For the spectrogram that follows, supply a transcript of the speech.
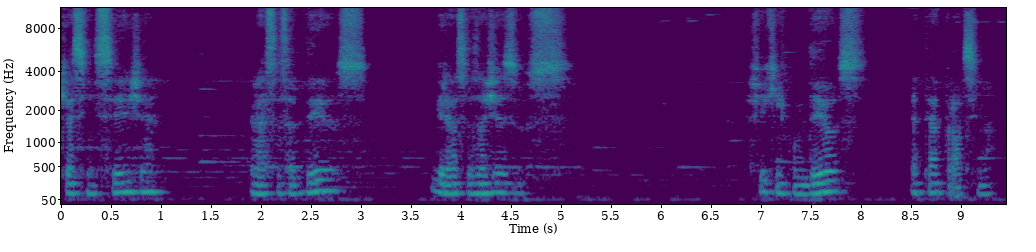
Que assim seja, graças a Deus, graças a Jesus. Fiquem com Deus até a próxima.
